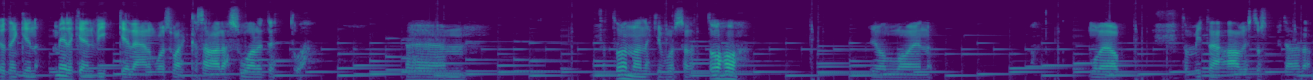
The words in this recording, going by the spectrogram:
jotenkin melkein vikkelään vois vaikka saada suoritettua. Öö, mutta ton ainakin vois saada toho. Jolloin... Mulla ei oo mitään aavistusta pitää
